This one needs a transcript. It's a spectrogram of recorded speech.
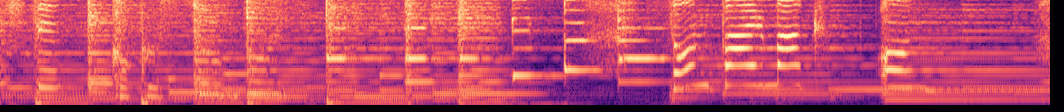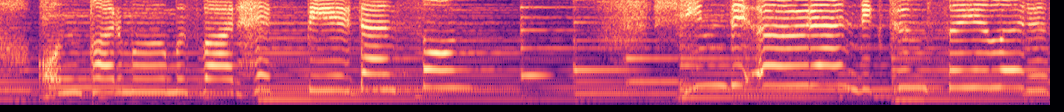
çiçek açtı kokusu buz. Son parmak on. On parmağımız var hep birden son. Şimdi öğrendik tüm sayıları.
